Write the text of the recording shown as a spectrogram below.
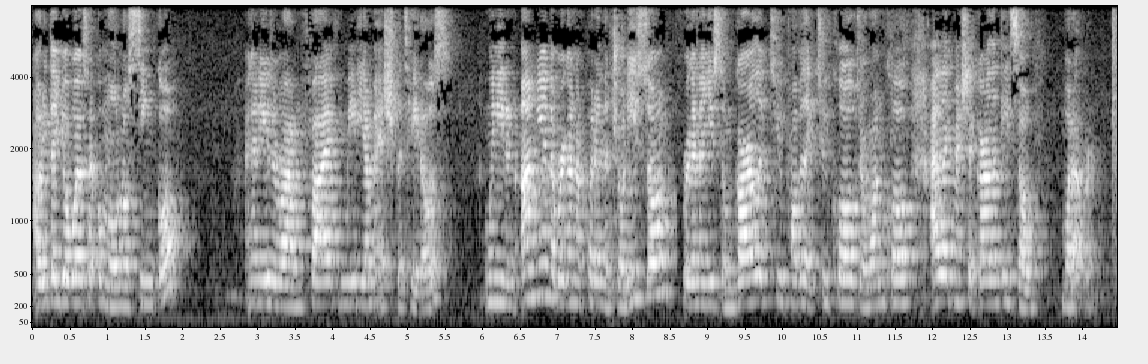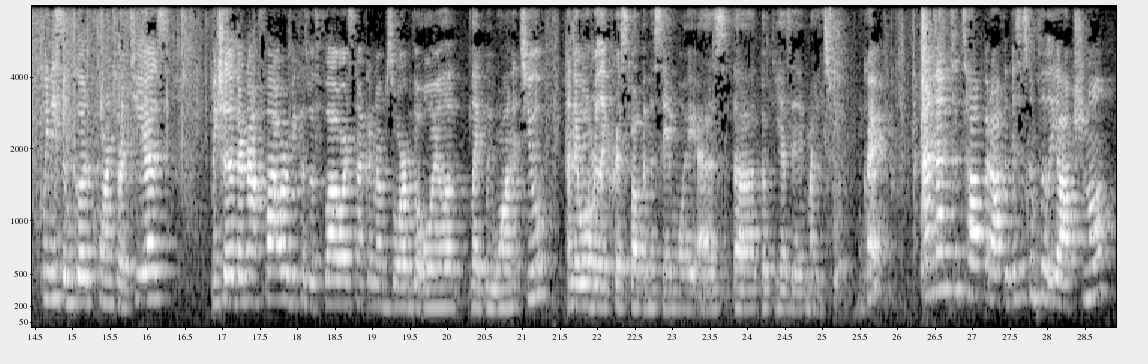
Ahorita yo voy a usar como unos 5. I'm going to use around 5 medium-ish potatoes. We need an onion that we're to put in the chorizo. We're to use some garlic too, probably like two cloves or one clove. I like my shit garlicky, so whatever. We need some good corn tortillas. Make sure that they're not flour because with flour it's not going to absorb the oil like we want it to and they won't really crisp up in the same way as the tortillas de maíz would, okay? And then to top it off, this is completely optional,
